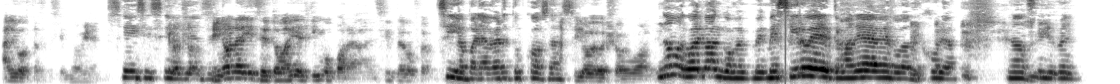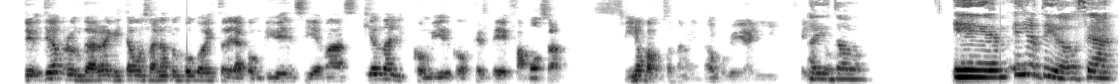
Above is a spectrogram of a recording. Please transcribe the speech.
algo estás haciendo bien. Sí, sí, sí. Yo. Si no, nadie se tomaría el tiempo para decirte algo feo. Sí, o para ver tus cosas. Así lo veo yo igual. No, igual banco, me, me- sirve tu manera de verlo, te juro. No, sí, re. Te, te iba a preguntar, ahora que estamos hablando un poco de esto de la convivencia y demás, ¿qué onda el convivir con gente famosa? Y no famosa también, ¿no? Porque hay... Hay de todo. Eh, es divertido, o sea,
